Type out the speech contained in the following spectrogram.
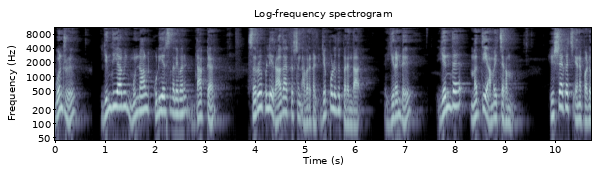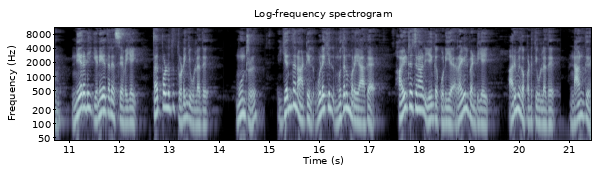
ஒன்று இந்தியாவின் முன்னாள் குடியரசுத் தலைவர் டாக்டர் சர்வப்பள்ளி ராதாகிருஷ்ணன் அவர்கள் எப்பொழுது பிறந்தார்? இரண்டு எந்த மத்திய அமைச்சகம் ஹிஷகச் எனப்படும் நேரடி இணையதள சேவையை தற்பொழுது தொடங்கியுள்ளது? மூன்று எந்த நாட்டில் உலகில் முதல் முறையாக ஹைட்ரஜனால் இயங்கக்கூடிய ரயில் வண்டியை அறிமுகப்படுத்தியுள்ளது? நான்கு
